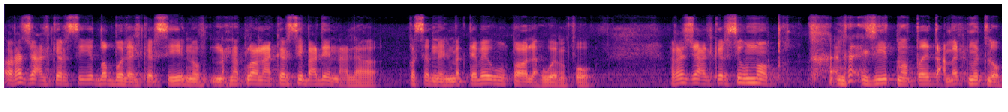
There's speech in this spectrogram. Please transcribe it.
رجع الكرسي ضبه للكرسي إنه نحن طلعنا على الكرسي بعدين على قسم من المكتبة وطالع هو من فوق. رجع الكرسي ونط أنا إجيت نطيت عملت مثله.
